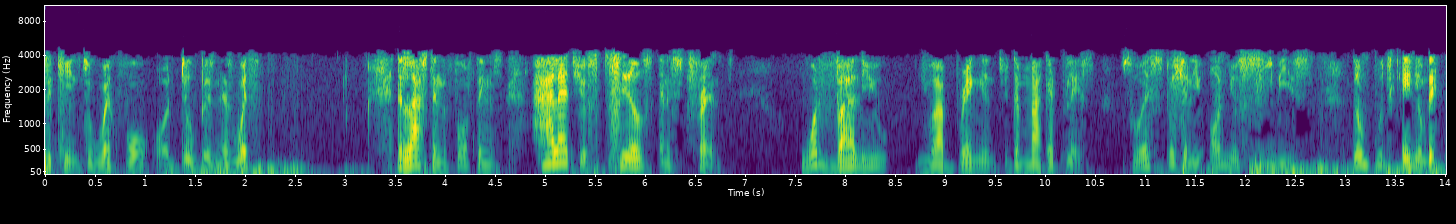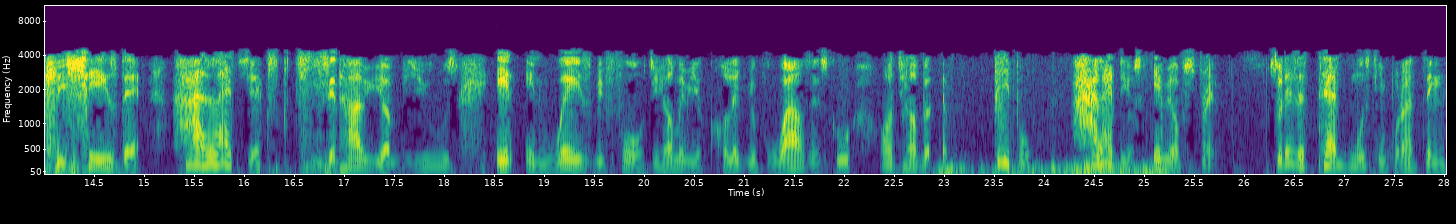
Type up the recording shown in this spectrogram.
seeking to work for or do business with? The last thing, the fourth thing highlight your skills and strengths. What value you are bringing to the marketplace. So, especially on your CVs, don't put any of the cliches there. Highlight your expertise and how you have used it in ways before to help maybe your colleague before whilst in school or to help uh, people. Highlight your area of strength. So this is the third most important thing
